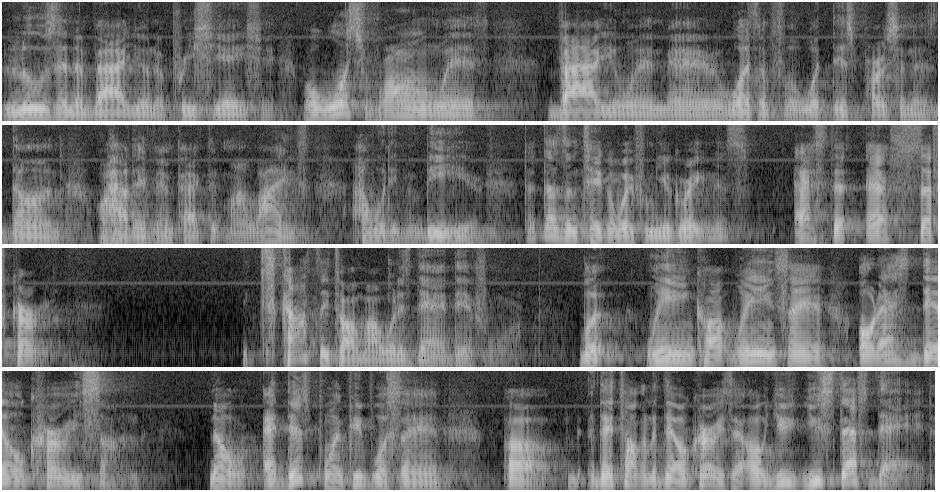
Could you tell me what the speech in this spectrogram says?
losing the value and appreciation. Well, what's wrong with valuing, man, if it wasn't for what this person has done or how they've impacted my life, I wouldn't even be here. That doesn't take away from your greatness. Ask, the, ask Steph Curry. He's constantly talking about what his dad did for him. But we ain't, we ain't saying, oh, that's Dell Curry's son. No, at this point, people are saying, uh, they talking to Dell Curry, said, oh, you, you Steph's dad.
